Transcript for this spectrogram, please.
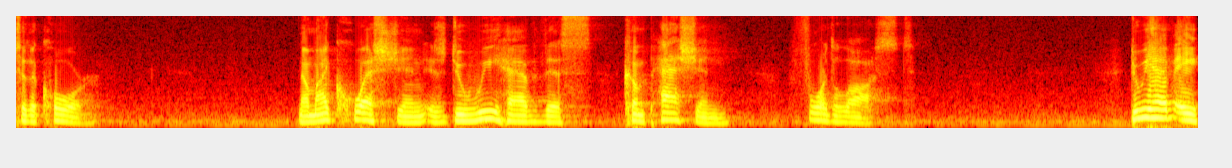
to the core. Now, my question is do we have this compassion for the lost? Do we have a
